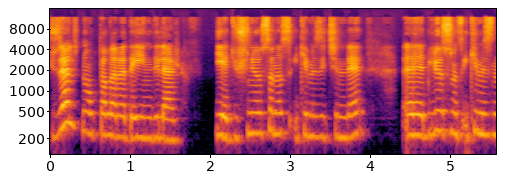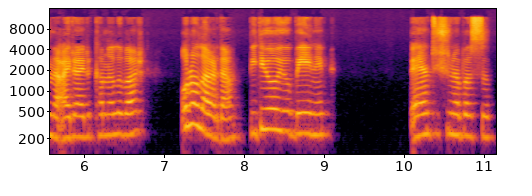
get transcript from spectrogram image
güzel noktalara değindiler diye düşünüyorsanız ikimiz için de e, biliyorsunuz ikimizin de ayrı ayrı kanalı var. Oralardan videoyu beğenip beğen tuşuna basıp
